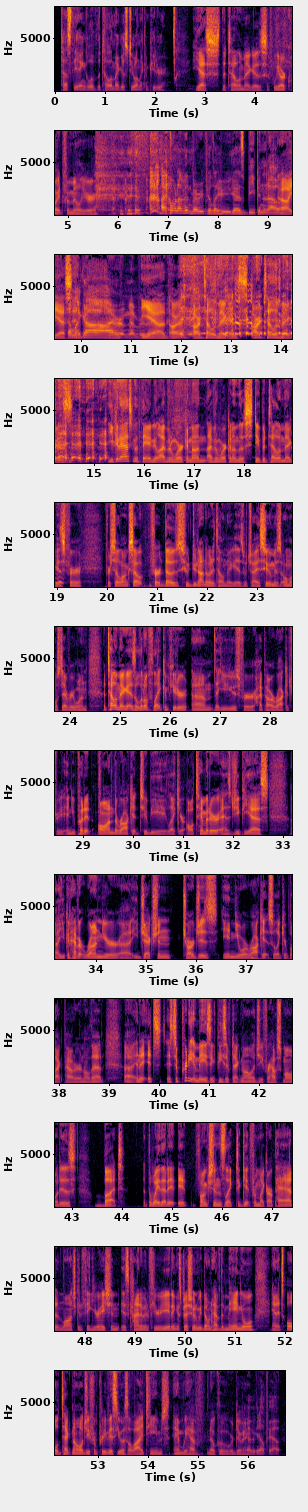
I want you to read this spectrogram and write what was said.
test the angle of the telemegas too on the computer. Yes, the telemegas. We are quite familiar. I, when I'm in Merryfield, I hear you guys beeping it out. Ah, yes. I'm it- like, ah, I remember. that." Yeah, our our telemegas, our telemegas. You can ask Nathaniel. I've been working on I've been working on those stupid telemegas for for so long. So for those who do not know what a telemega is, which I assume is almost everyone, a telemega is a little flight computer um, that you use for high power rocketry, and you put it on the rocket to be like your altimeter. It has GPS. Uh, you can have it run your uh, ejection charges in your rocket, so like your black powder and all that. Uh, and it, it's it's a pretty amazing piece of technology for how small it is, but the way that it, it functions like to get from like our pad and launch configuration is kind of infuriating especially when we don't have the manual and it's old technology from previous usli teams and we have no clue what we're doing Yeah, we could help you out.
